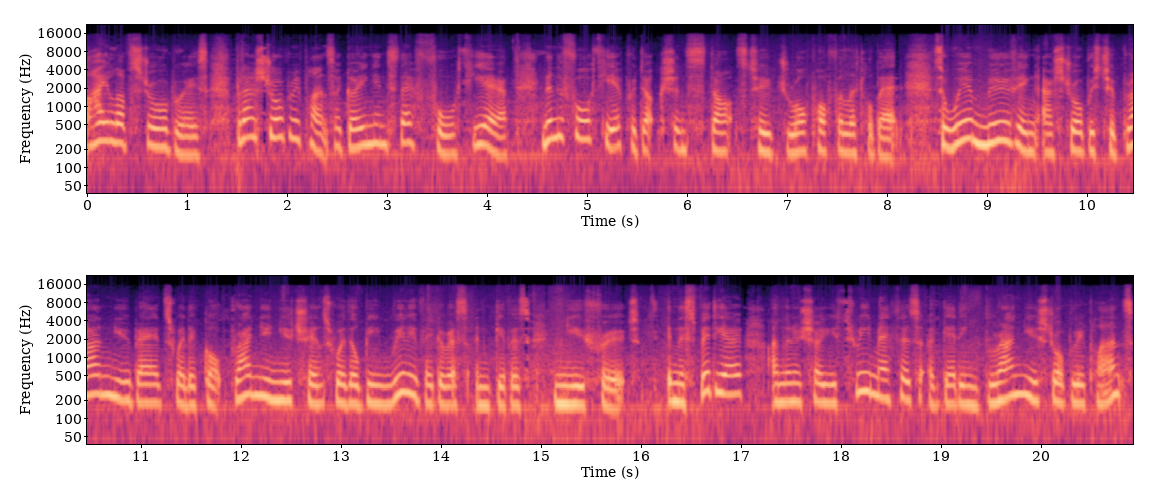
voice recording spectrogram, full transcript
I love strawberries but our strawberry plants are going into their fourth year and in the fourth year production starts to drop off a little bit. So we're moving our strawberries to brand new beds where they've got brand new nutrients where they'll be really vigorous and give us new fruit. In this video I'm going to show you three methods of getting brand new strawberry plants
